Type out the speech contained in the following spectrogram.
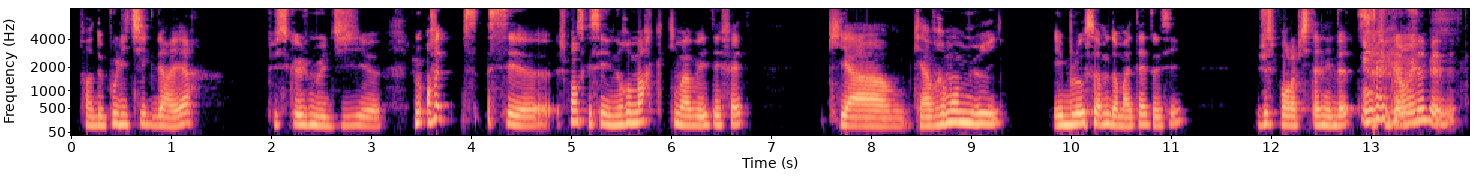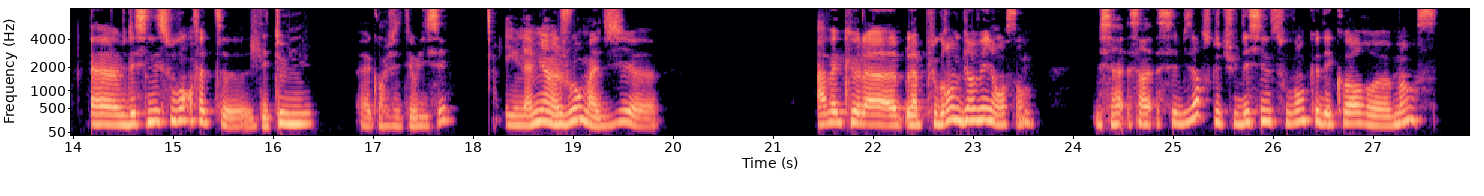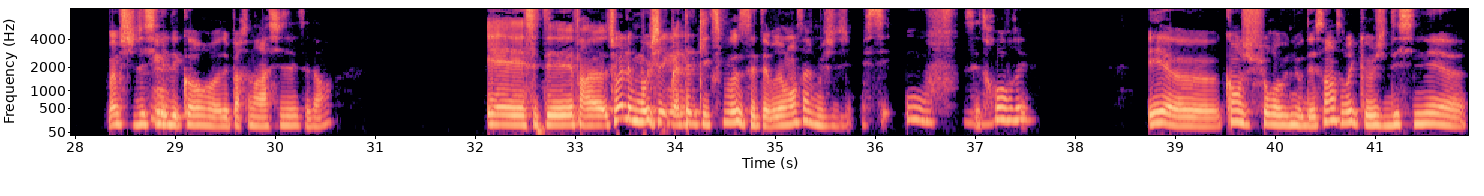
enfin, de politique derrière, puisque je me dis, euh, je- en fait, c'est, euh, je pense que c'est une remarque qui m'avait été faite, qui a, qui a vraiment mûri et blossom dans ma tête aussi. Juste pour la petite anecdote, si tu permets. Euh, je dessinais souvent en fait euh, des tenues euh, quand j'étais au lycée. Et une amie un jour m'a dit, euh, avec la, la plus grande bienveillance, hein, mais c'est bizarre parce que tu dessines souvent que des corps euh, minces, même si je dessinais Mm. des corps euh, de personnes racisées, etc. Et c'était, enfin, tu vois l'emoji avec la tête qui explose, c'était vraiment ça. Je me suis dit, mais c'est ouf, c'est Mm. trop vrai. Et euh, quand je suis revenue au dessin, c'est vrai que je dessinais euh,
